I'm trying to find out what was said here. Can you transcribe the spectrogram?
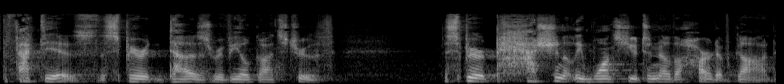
The fact is, the Spirit does reveal God's truth. The Spirit passionately wants you to know the heart of God.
